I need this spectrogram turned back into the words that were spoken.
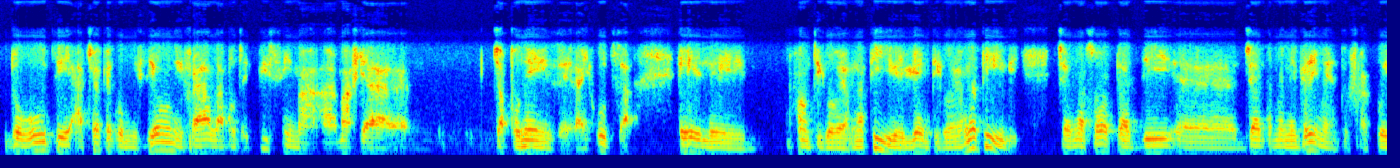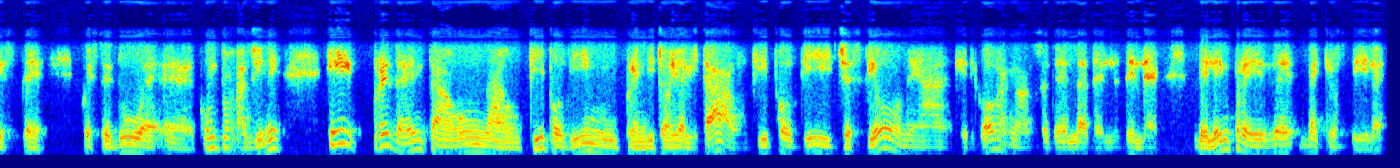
dovuti a certe commissioni fra la potentissima mafia giapponese, la Yakuza, e le fonti governative, gli enti governativi, c'è una sorta di eh, gentleman agreement fra queste, queste due eh, compagini e presenta una, un tipo di imprenditorialità, un tipo di gestione anche di governance del, del, delle, delle, imprese vecchio stile,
